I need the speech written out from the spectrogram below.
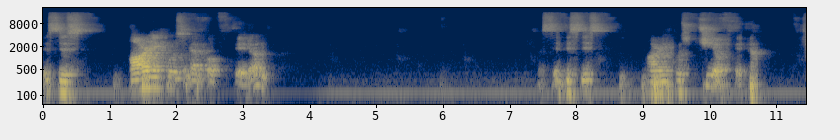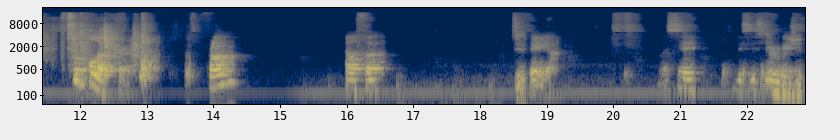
This is r equals f of theta let's say this is r equals g of theta. Two polar curve from alpha to theta. Let's say this is your region.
